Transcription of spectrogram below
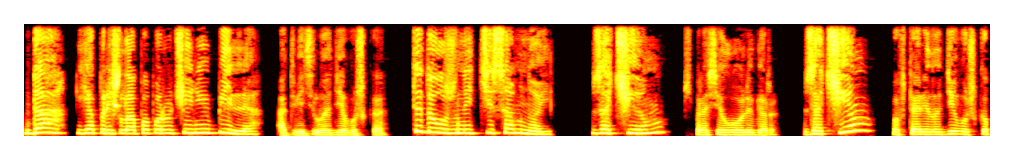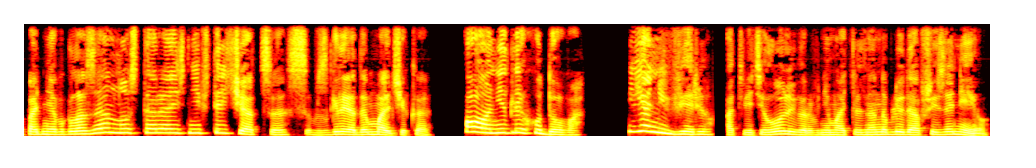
«Да, я пришла по поручению Билля», — ответила девушка. «Ты должен идти со мной». «Зачем?» — спросил Оливер. «Зачем?» Повторила девушка, подняв глаза, но стараясь не встречаться с взглядом мальчика. «О, не для худого!» «Я не верю», — ответил Оливер, внимательно наблюдавший за нею.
